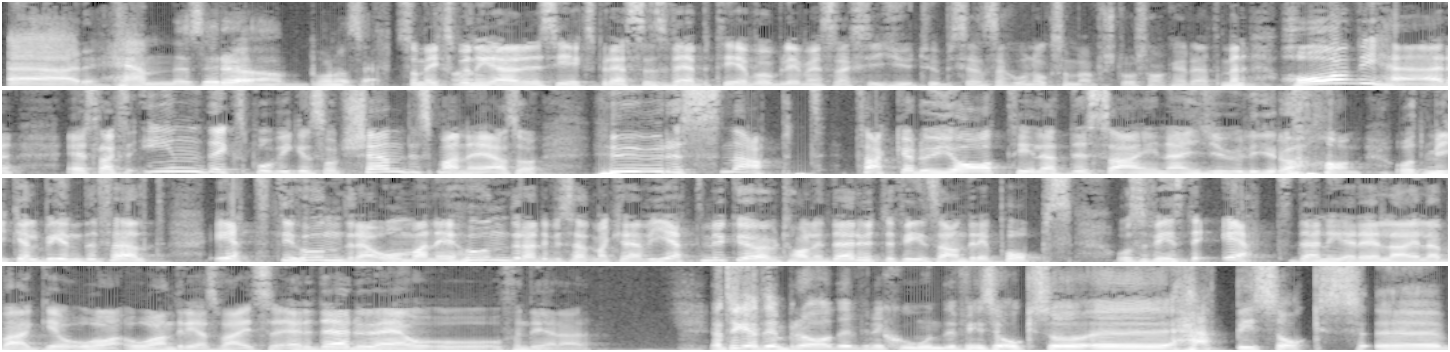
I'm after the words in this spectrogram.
är hennes röv på något sätt? Som exponerades i Expressens webb-tv och blev en slags YouTube-sensation också om jag förstår saken rätt. Men har vi här ett slags index på vilken sorts kändis man är? Alltså, hur snabbt tackar du ja till att designa en julgran åt Mikael Bindefeld? 1 till 100. Om man är 100, det vill säga att man kräver jättemycket övertalning, där ute finns André Pops. Och så finns det ett där nere är Laila Bagge och, och Andreas Weise. Är det där du är och, och funderar? Jag tycker att det är en bra definition. Det finns ju också eh, Happy Socks, eh,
